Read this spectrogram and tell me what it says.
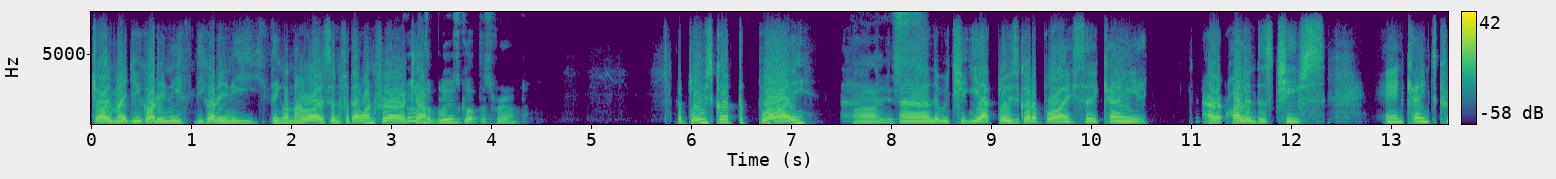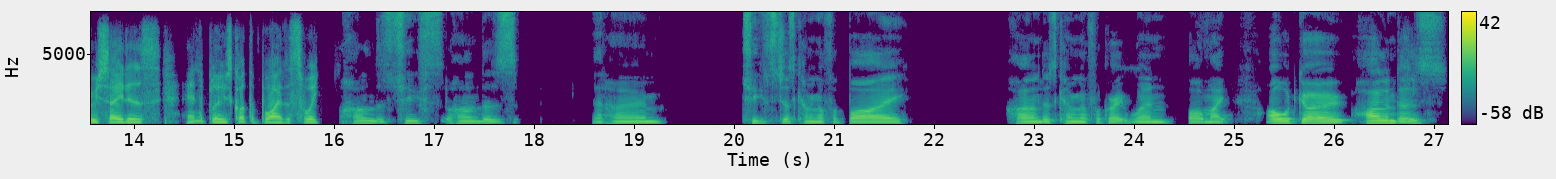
Joey, mate, you got any? You got anything on the horizon for that one for our Who have the? Blues got this round? The Blues got the buy. Ah, yes. Uh, let me check. Yeah, Blues got a buy. So Kane, Highlanders, Chiefs, and Canes Crusaders, and the Blues got the buy this week. Highlanders, Chiefs, Highlanders at home. Chiefs just coming off a bye. Highlanders coming off a great win. Oh, mate, I would go Highlanders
